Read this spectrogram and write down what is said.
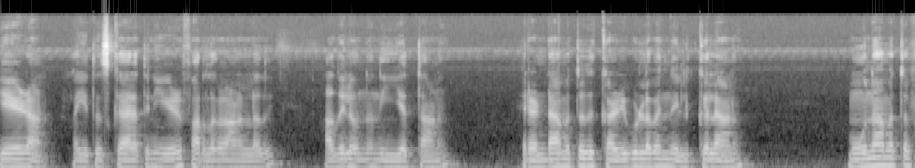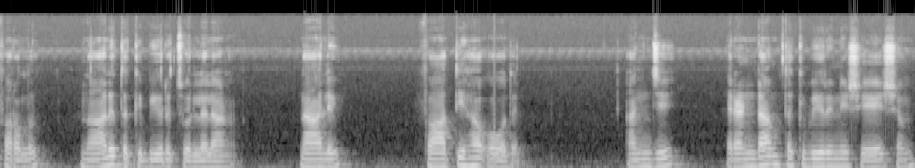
ഏഴാണ്. മയ്യത്ത് നിസ്കാരത്തിന് ഏഴ് ഫറലുകളാണുള്ളത്. അതിലൊന്ന് നീയത്താണ്. രണ്ടാമത്തത് കഴിവുള്ളവൻ നിൽക്കലാണ്. മൂന്നാമത്തെ ഫറൽ നാല് തക്ബീർ ചൊല്ലലാണ്. നാല് ഫാത്തിഹ ഓതൽ. അഞ്ച് രണ്ടാം തക്ബീറിന് ശേഷം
